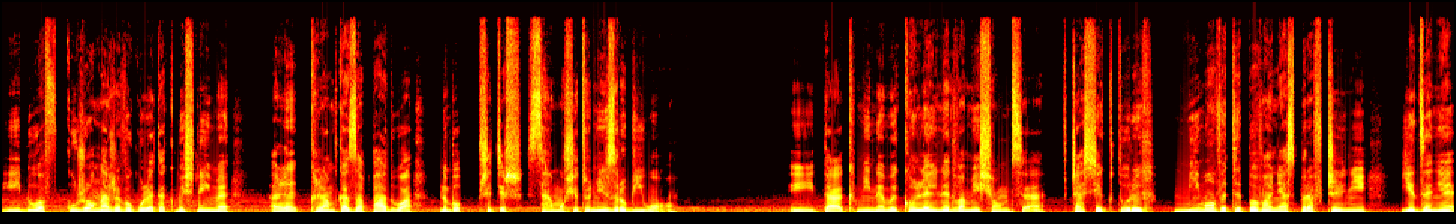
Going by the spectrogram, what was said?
i była wkurzona, że w ogóle tak myślimy, ale klamka zapadła, no bo przecież samo się to nie zrobiło. I tak minęły kolejne dwa miesiące, w czasie których, mimo wytypowania sprawczyni, jedzenie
